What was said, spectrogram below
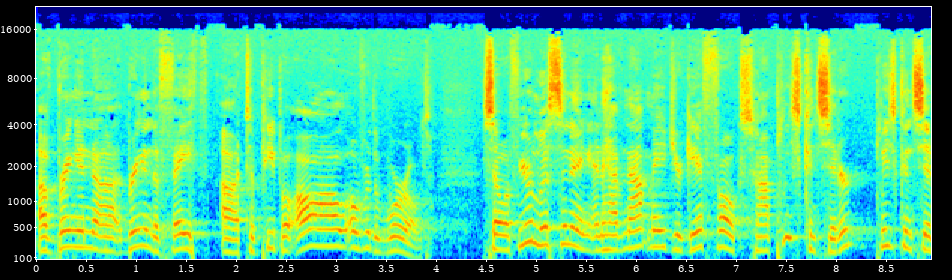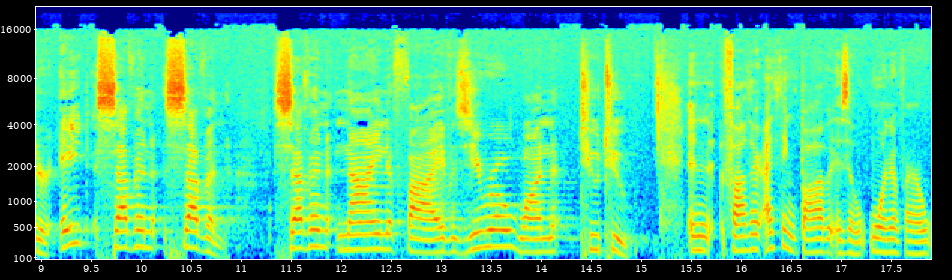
of bringing, uh, bringing the faith uh, to people all over the world. So if you're listening and have not made your gift, folks, uh, please consider. Please consider 877 795 0122. And Father, I think Bob is a, one of our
